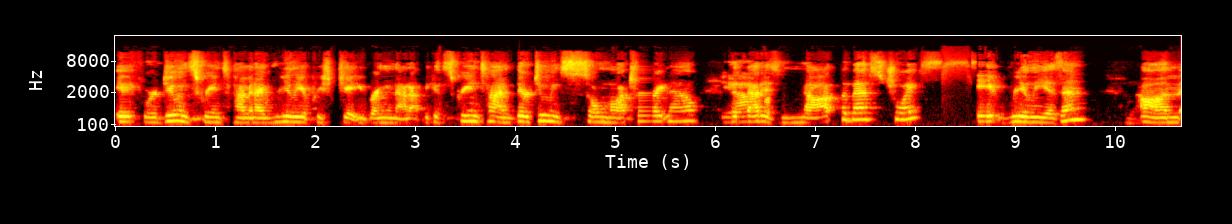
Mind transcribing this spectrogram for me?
if we're doing screen time, and I really appreciate you bringing that up because screen time they're doing so much right now Yeah. that that is not the best choice. It really isn't. Um,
